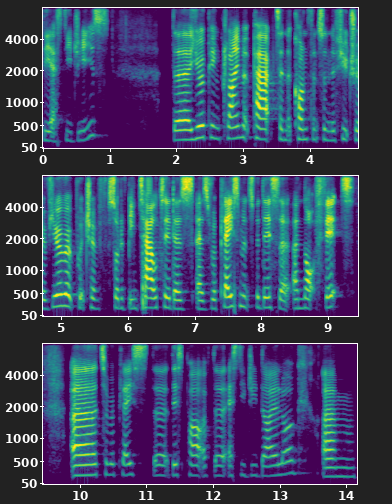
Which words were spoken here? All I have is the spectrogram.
the SDGs. The European Climate Pact and the Conference on the Future of Europe, which have sort of been touted as, as replacements for this, are, are not fit uh, to replace the, this part of the SDG dialogue. Um,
